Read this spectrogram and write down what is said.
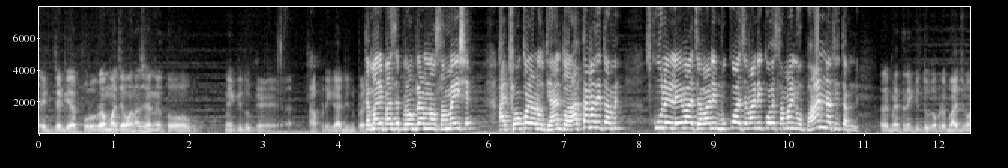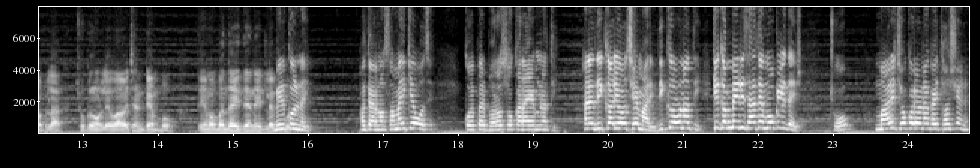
એક જગ્યાએ પ્રોગ્રામમાં જવાના છે ને તો મેં કીધું કે આપણી ગાડીનું પેટ્રોલ તમારી પાસે પ્રોગ્રામનો સમય છે? આ છોકરાનું ધ્યાન તો રાખતા નથી તમે. સ્કૂલે લેવા જવાની મૂકવા જવાની કોઈ સમયનું ભાન નથી તમને. અરે મેં તને કીધું કે આપણે બાજુમાં પેલા છોકરાઓ લેવા આવે છે ને ટેમ્પો તો એમાં બંધાઈ દે ને એટલે બિલકુલ નહીં. અત્યારનો સમય કેવો છે? કોઈ પર ભરોસો કરાય એમ નથી. અને દીકરીઓ છે મારી દીકરો નથી કે ગમે એની સાથે મોકલી દઈશ. જો મારી છોકરીઓને કંઈ થશે ને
